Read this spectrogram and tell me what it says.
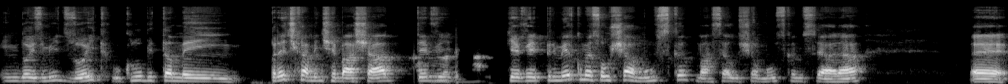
em 2018. O clube também praticamente rebaixado. Teve que veio, primeiro começou o Chamusca, Marcelo Chamusca no Ceará, é,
